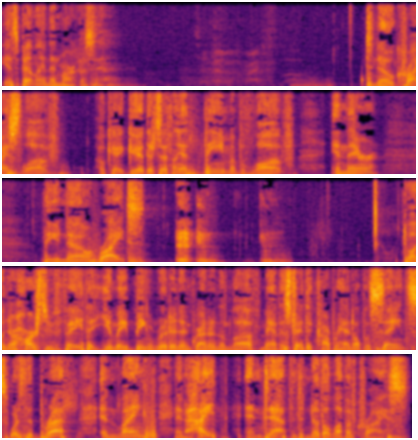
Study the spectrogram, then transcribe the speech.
Yes, Bentley and then Marcos. To know Christ's love. To know Christ's love. Okay, good. There's definitely a theme of love in there that you know, right? Dwell in your hearts through faith that you may, being rooted and grounded in love, may have the strength to comprehend all the saints. What is the breadth and length and height and depth, and to know the love of Christ.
